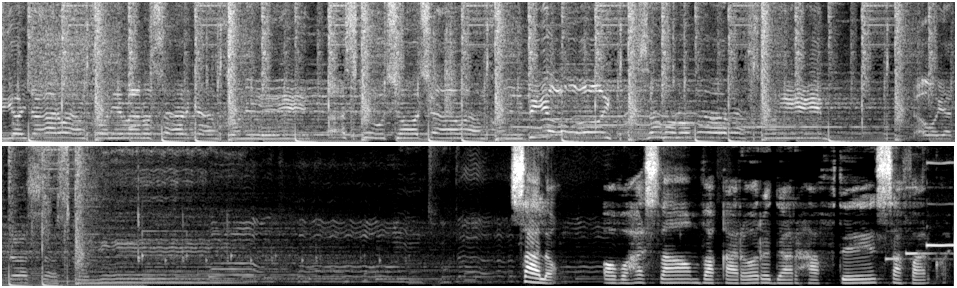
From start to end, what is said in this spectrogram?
یا گرمم کنی منو سرگم کنی. از کوچه جمعم کنی. بیای زمانو برعکس کنیم نباید دست دست کنی. سلام. آوا هستم و قرار در هفته سفر کنیم.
